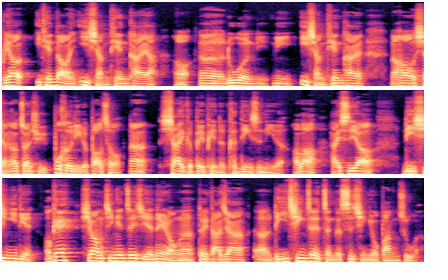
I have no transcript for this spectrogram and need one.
不要一天到晚异想天开啊！哦，那如果你你异想天开，然后想要赚取不合理的报酬，那下一个被骗的肯定是你了，好不好？还是要。理性一点，OK。希望今天这一集的内容呢，对大家呃厘清这整个事情有帮助啊。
